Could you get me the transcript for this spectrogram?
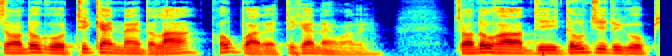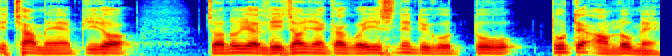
ကျွန်တော်တို့ကိုထိခိုက်နိုင်သလားဟုတ်ပါတယ်ထိခိုက်နိုင်ပါတယ်ကျွန်တော်တို့ဟာဒီဒုံးကျည်တွေကိုပြစ်ချမယ်ပြီးတော့ကျွန်တော်တို့ရဲ့လေကြောင်းရန်ကာကွယ်ရေးစနစ်တွေကိုတိုးတိုးတက်အောင်လုပ်မယ်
